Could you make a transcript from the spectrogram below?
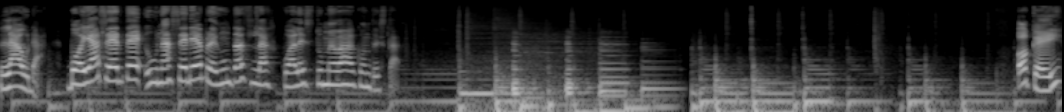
Laura, voy a hacerte una serie de preguntas las cuales tú me vas a contestar. Ok.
